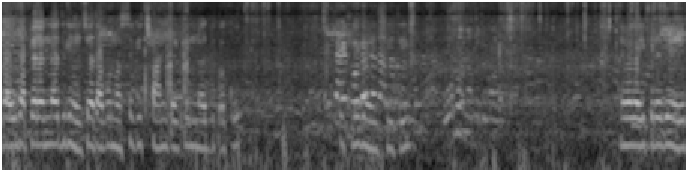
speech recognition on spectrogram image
गाईज आपल्याला नद घ्यायची आहेत. आपण मस्त की छानपैकी नद बघू. कुठली घ्यायची ती? हे बघा इकडे बी आहेत.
